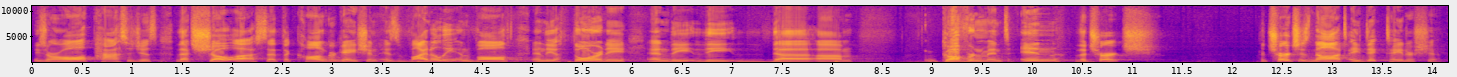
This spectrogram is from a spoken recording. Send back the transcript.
These are all passages that show us that the congregation is vitally involved in the authority and the, the, the um, government in the church. The church is not a dictatorship.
